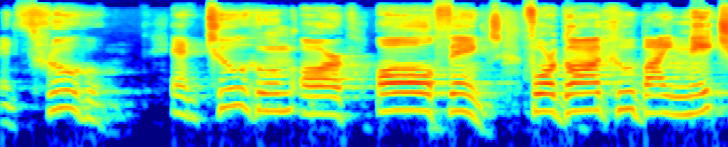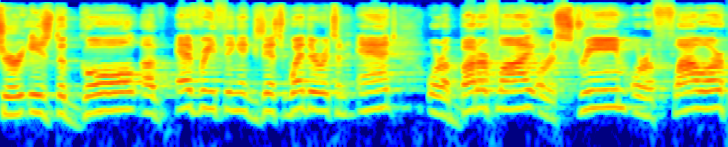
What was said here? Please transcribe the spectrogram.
and through whom and to whom are all things. For God, who by nature is the goal of everything exists, whether it's an ant or a butterfly or a stream or a flower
